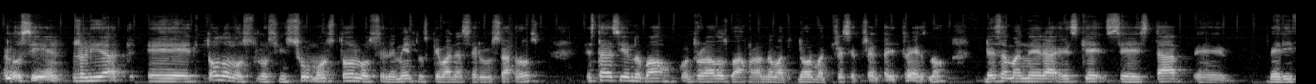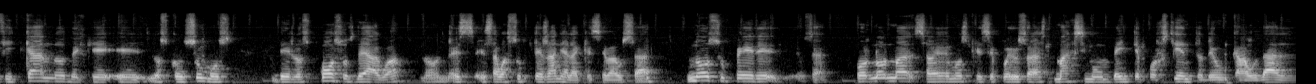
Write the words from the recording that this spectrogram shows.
Bueno, sí, en realidad todos los, los, insumos, todos los elementos que van a ser usados están siendo bajo, controlados bajo la norma, norma 1333, ¿no? De esa manera es que se está eh, verificando de que eh, los consumos de los pozos de agua, ¿no? Es, es, agua subterránea la que se va a usar, no supere, o sea, por norma sabemos que se puede usar máximo un 20% de un caudal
